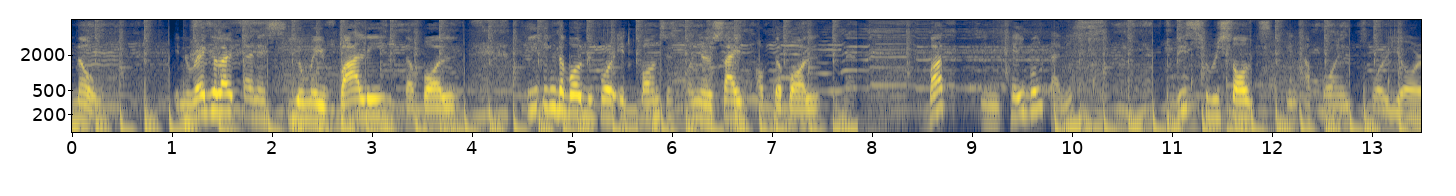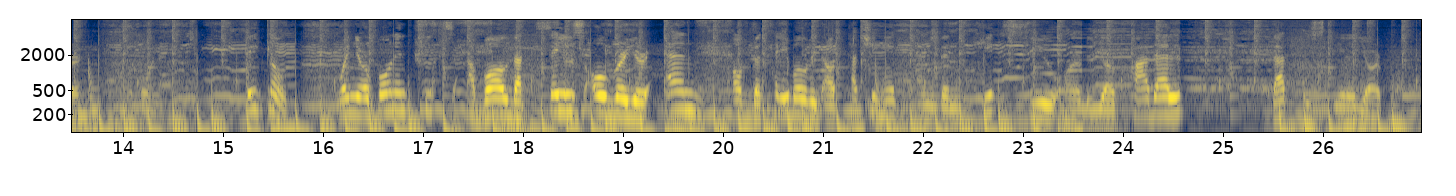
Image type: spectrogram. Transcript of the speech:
No. In regular tennis, you may volley the ball hitting the ball before it bounces on your side of the ball net. But in table tennis, this results in a point for your opponent. Take note, when your opponent hits a ball that sails over your end of the table without touching it and then hits you or your paddle, that is still your point.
